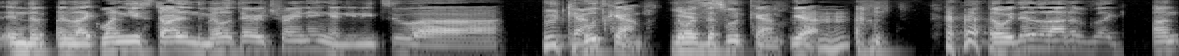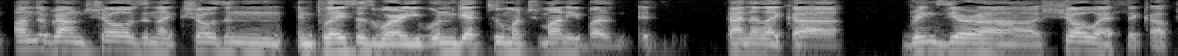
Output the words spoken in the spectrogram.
in the like when you start in the military training and you need to uh boot camp. Boot camp. Yes. the boot camp. Yeah. Mm-hmm. so we did a lot of like un- underground shows and like shows in in places where you wouldn't get too much money, but it kind of like uh brings your uh show ethic up,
